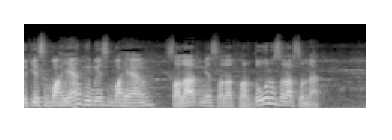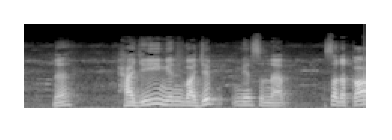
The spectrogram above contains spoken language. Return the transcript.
ដូចជាសម្បះយ៉ាងគឺមានសម្បះយ៉ាងសាឡាតមានសាឡាតហ្វារឌូនិងសាឡាតសុណាត់ណាហាជីមានវ៉ាជីបមានសុណាត់សដកោ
